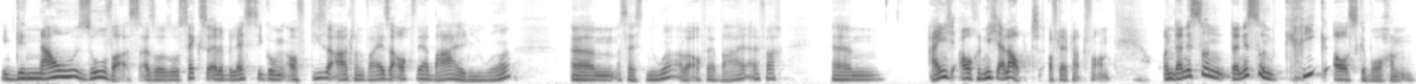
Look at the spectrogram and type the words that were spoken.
genau sowas, also so sexuelle Belästigung auf diese Art und Weise, auch verbal nur, ähm, was heißt nur, aber auch verbal einfach, ähm, eigentlich auch nicht erlaubt auf der Plattform. Und dann ist so ein, dann ist so ein Krieg ausgebrochen.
